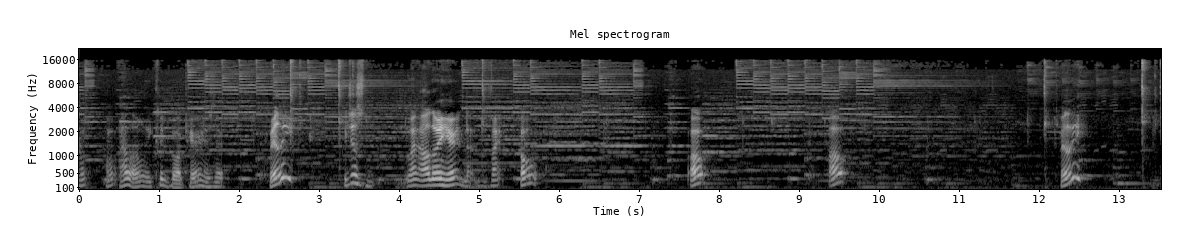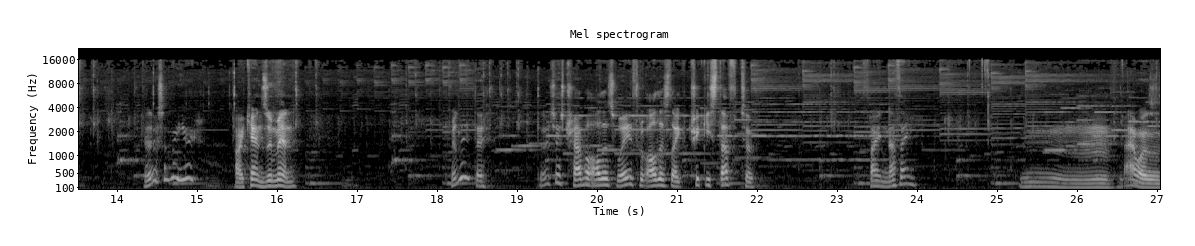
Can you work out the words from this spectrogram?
Oh, oh, hello. We could go up here. Is it? Really? We just went all the way here. Oh. Oh. Oh. Really? Is there something here? Oh, I can't zoom in. Really? Did I just travel all this way through all this like tricky stuff to find nothing? Hmm, that was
